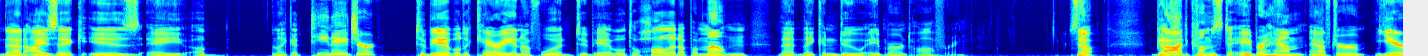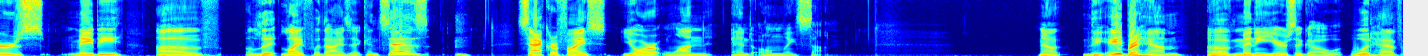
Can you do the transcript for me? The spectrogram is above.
that Isaac is a, a like a teenager to be able to carry enough wood to be able to haul it up a mountain that they can do a burnt offering. So, God comes to Abraham after years, maybe, of life with Isaac and says, Sacrifice your one and only son. Now, the Abraham of many years ago would have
